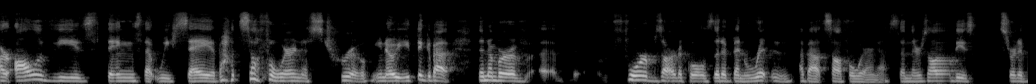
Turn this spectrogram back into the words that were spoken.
are all of these things that we say about self awareness true? You know, you think about the number of uh, Forbes articles that have been written about self awareness, and there's all these sort of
